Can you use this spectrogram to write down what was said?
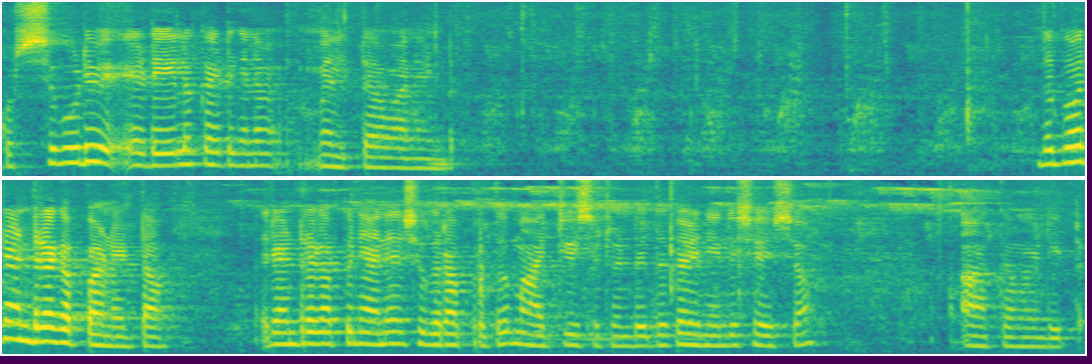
കുറച്ചുകൂടി ഇടയിലൊക്കെ ആയിട്ട് ഇങ്ങനെ മെൽറ്റ് ആവാനുണ്ട്. ഇതിപ്പോൾ രണ്ടര കപ്പാണ് കേട്ടോ രണ്ടര കപ്പ് ഞാൻ ഷുഗർ അപ്പുറത്ത് മാറ്റി വെച്ചിട്ടുണ്ട്. ഇത് കഴിഞ്ഞതിന്റെ ശേഷം ആക്കാൻ വേണ്ടിയിട്ട്.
